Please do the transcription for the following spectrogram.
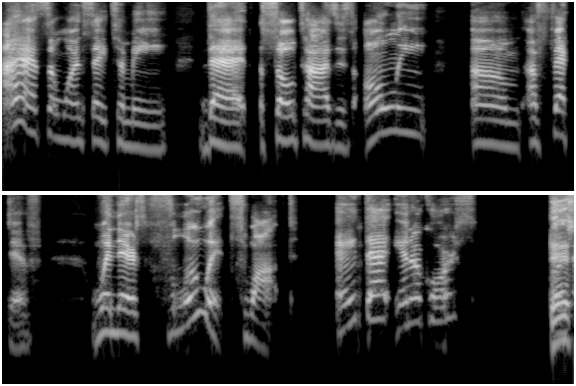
I had someone say to me that soul ties is only um effective when there's fluid swapped. Ain't that intercourse? That's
